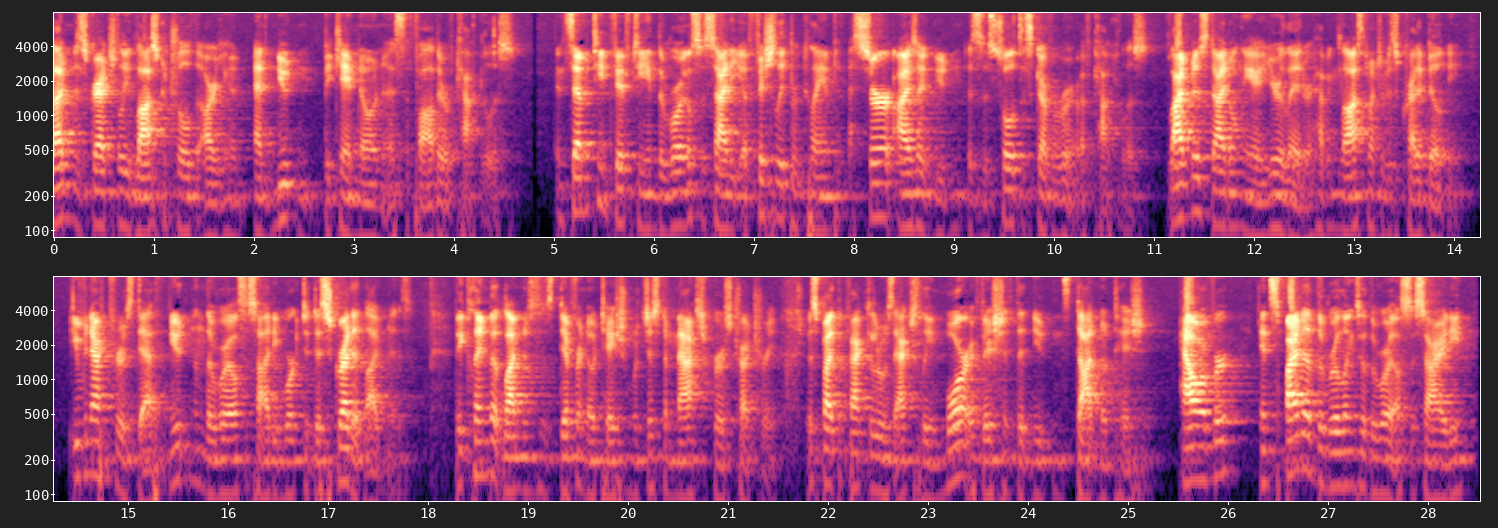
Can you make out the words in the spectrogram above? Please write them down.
Leibniz gradually lost control of the argument, and Newton became known as the father of calculus. In 1715, the Royal Society officially proclaimed Sir Isaac Newton as the sole discoverer of calculus. Leibniz died only a year later, having lost much of his credibility. Even after his death, Newton and the Royal Society worked to discredit Leibniz. They claimed that Leibniz's different notation was just a mask for his treachery, despite the fact that it was actually more efficient than Newton's dot notation. However, in spite of the rulings of the Royal Society,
